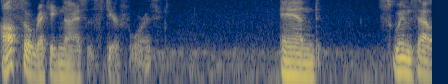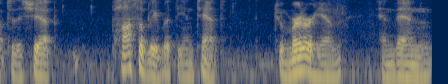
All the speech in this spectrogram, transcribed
also recognizes Steerforth and swims out to the ship, possibly with the intent to murder him and then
